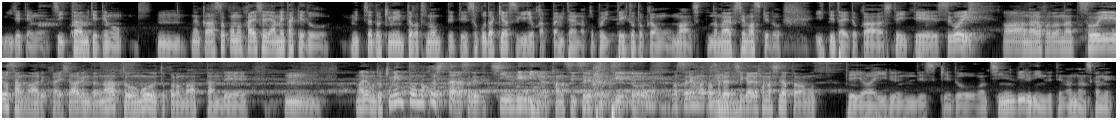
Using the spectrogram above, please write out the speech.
見てても、ツイッター見てても、うん。なんかあそこの会社辞めたけど、めっちゃドキュメントが整ってて、そこだけはすげえ良かったみたいなことを言ってる人とかも、まあちょっと名前伏せますけど、言ってたりとかしていて、すごい、ああ、なるほどな、そういう良さもある会社あるんだなと思うところもあったんで、うん。まあでもドキュメントを残したらそれでチームビルディングが完遂するかっていうと、まあそれまたそれは違う話だとは思ってはいるんですけど、まあチームビルディングって何なんですかね？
